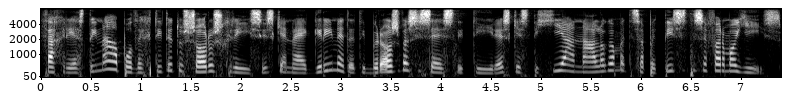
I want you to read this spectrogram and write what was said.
θα χρειαστεί να αποδεχτείτε τους όρους χρήσης και να εγκρίνετε την πρόσβαση σε αισθητήρες και στοιχεία ανάλογα με τις απαιτήσεις της εφαρμογής.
